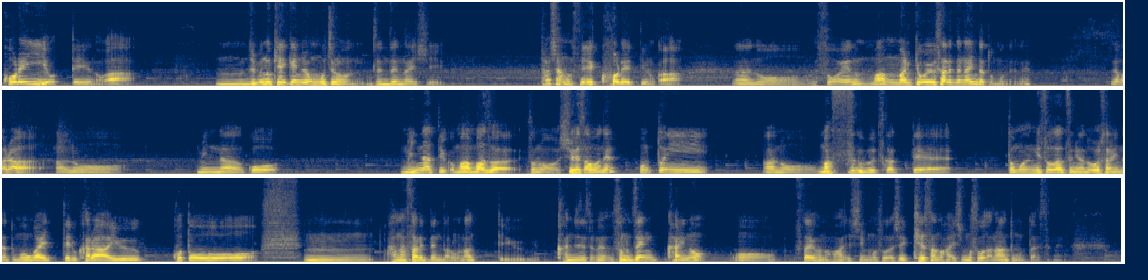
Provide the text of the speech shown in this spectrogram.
これいいよっていうのが、うん、自分の経験上ももちろん全然ないし他者の成功例っていうのかあのそういうのもあんまり共有されてないんだと思うんだよね。だからあのみんなこうみんなっていうかまあまずはその周平さんはね本当にあのまっすぐぶつかって共に育つにはどうしたらいいんだってもがいてるからああいうことをうん話されてんだろうなっていう感じですよね。その前回のスタイフの配信もそうだし今朝の配信もそうだなと思ったんですよね。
